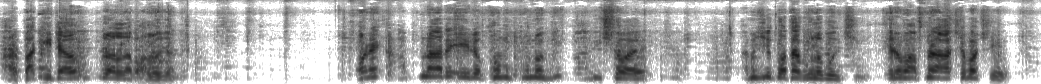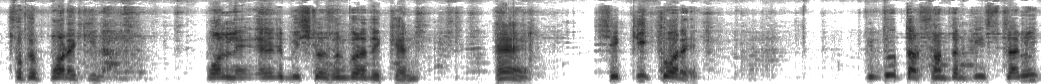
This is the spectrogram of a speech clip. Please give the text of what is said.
আর বাকিটা উপর আল্লাহ ভালো জানে। অনেক আপনার এরকম কোনো বিষয়, আমি যে কথাগুলো বলছি, এরকম আপনার আশেপাশে চোখে পড়ে কিনা পড়লে এর বিশ্লেষণ করে দেখেন হ্যাঁ সে কি করে? কিন্তু তার সন্তানকে ইসলামিক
